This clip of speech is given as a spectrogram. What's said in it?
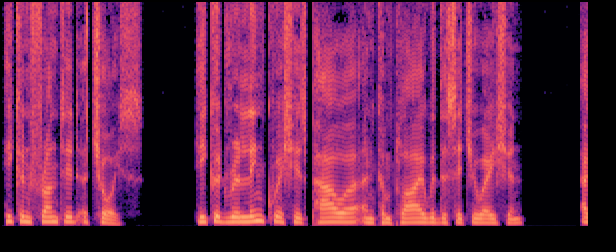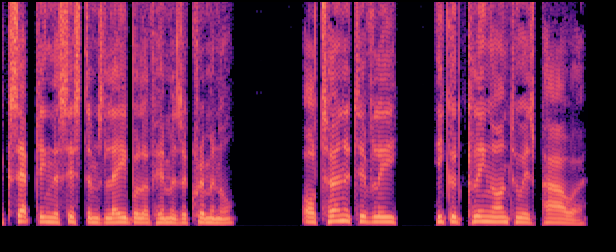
he confronted a choice. He could relinquish his power and comply with the situation, accepting the system's label of him as a criminal. Alternatively, he could cling on to his power,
